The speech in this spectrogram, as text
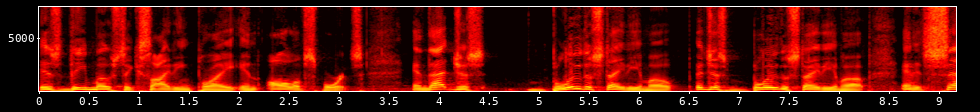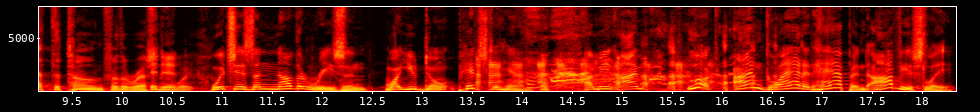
is the most exciting play in all of sports, and that just blew the stadium up. It just blew the stadium up, and it set the tone for the rest It of did. the week. which is another reason why you don't pitch to him. I mean, I'm look, I'm glad it happened, obviously,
